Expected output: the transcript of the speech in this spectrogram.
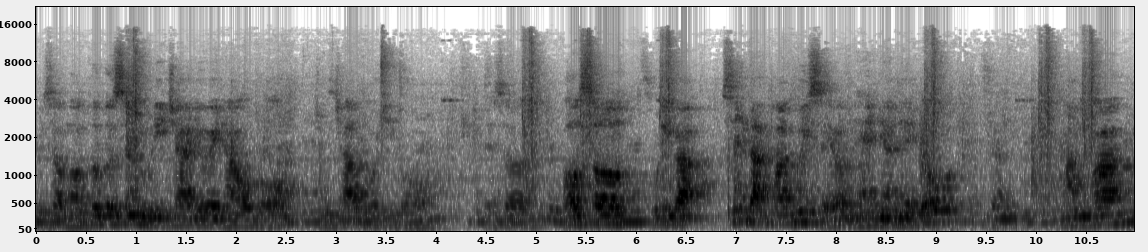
그래서 뭐 그것은 우리 자료에 나오고 좀잘 보시고 그래서 벌써 우리가 생각하고 있어요. 내년에도 그런 강화,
